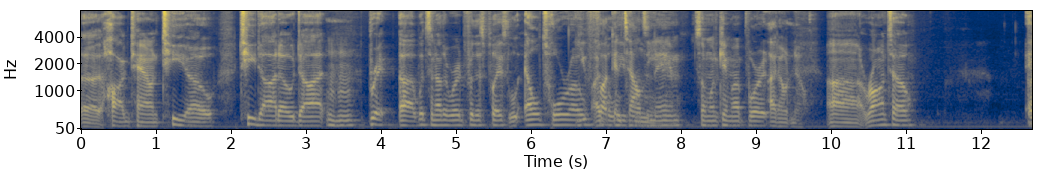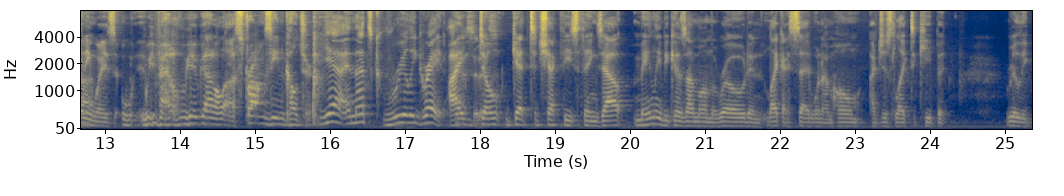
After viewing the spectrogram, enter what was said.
uh, Hogtown, TO, T dot O dot, Brick, uh, what's another word for this place? El Toro, Mm-hmm. You I fucking believe tell me, name. Someone came up for it. I don't know. Uh, Ronto. Um, Anyways, w- We've had we've got a, a strong zine culture. yeah, and that's really great. I Yes, it don't get to check these things out mainly because I'm on the road, and like I said, when I'm home, I just like to keep it really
